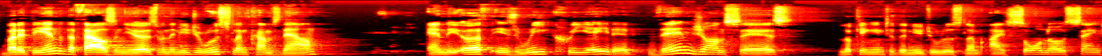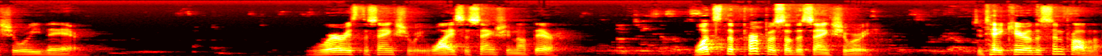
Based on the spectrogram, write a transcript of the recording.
But at the end of the thousand years, when the New Jerusalem comes down and the earth is recreated, then John says, looking into the New Jerusalem, I saw no sanctuary there. Where is the sanctuary? Why is the sanctuary not there? What's the purpose of the sanctuary? To take care of the sin problem.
